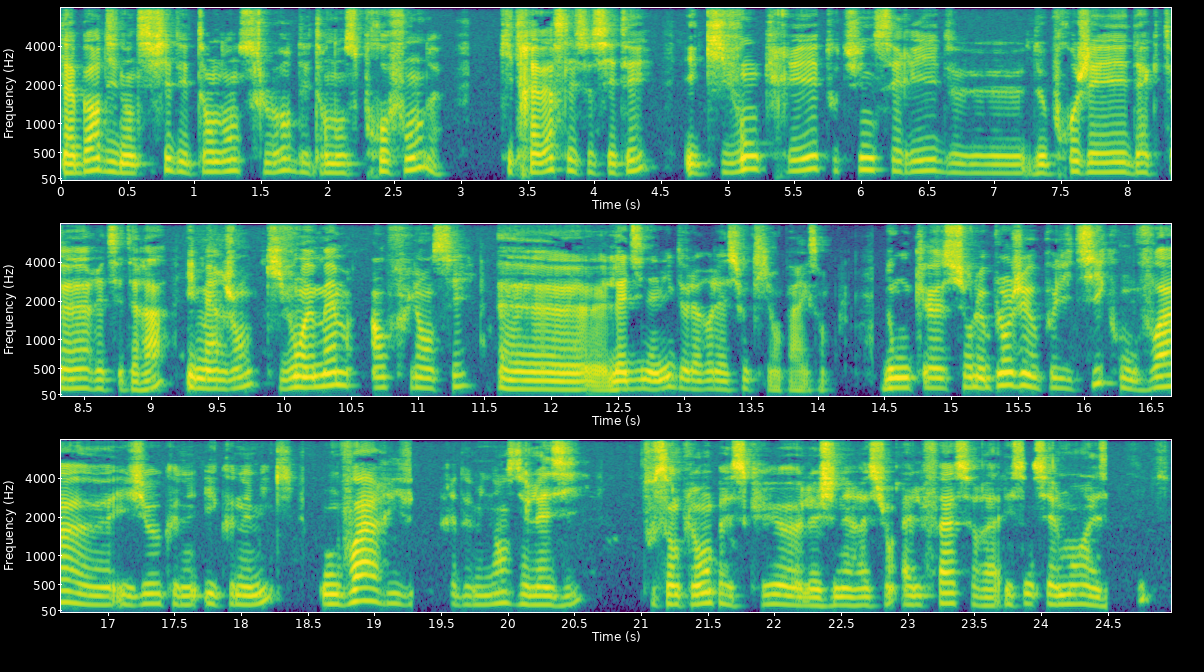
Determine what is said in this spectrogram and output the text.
d'abord d'identifier des tendances lourdes, des tendances profondes qui traversent les sociétés et qui vont créer toute une série de, projets, d'acteurs, etc., émergents, qui vont eux-mêmes influencer euh, la dynamique de la relation client, par exemple. Donc, euh, sur le plan géopolitique, on voit, euh, et géoéconomique, on voit arriver la prédominance de l'Asie, tout simplement parce que la génération alpha sera essentiellement asiatique,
